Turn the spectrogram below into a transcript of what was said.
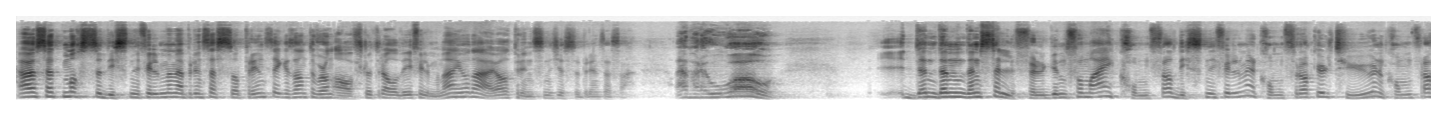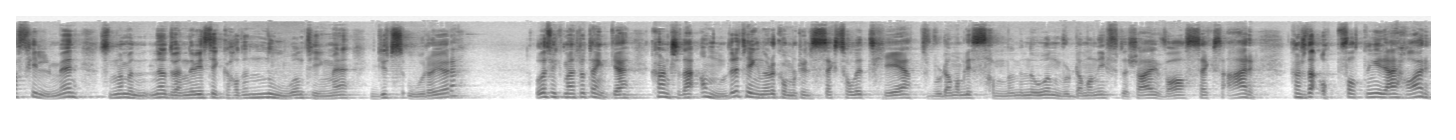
Jeg har jo sett masse Disney-filmer med prinsesse og prins. ikke sant? Hvordan avslutter alle de filmene? Jo, det er jo at prinsen kysser prinsessa. Og jeg bare, wow! Den, den, den selvfølgen for meg kom fra Disney-filmer, kom fra kulturen, kom fra filmer som nødvendigvis ikke hadde noen ting med Guds ord å gjøre. Og Det fikk meg til å tenke kanskje det er andre ting når det kommer til seksualitet, hvordan man blir sammen med noen, hvordan man gifter seg, hva sex er. Kanskje det er oppfatninger jeg har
